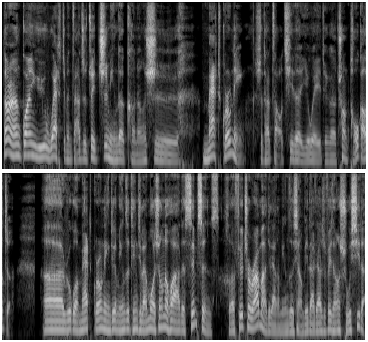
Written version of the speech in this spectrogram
当然，关于 Wet 这本杂志最知名的可能是 Matt Groening，是他早期的一位这个创投稿者。呃，如果 Matt Groening 这个名字听起来陌生的话，《The Simpsons》和《Futurama》这两个名字想必大家是非常熟悉的。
